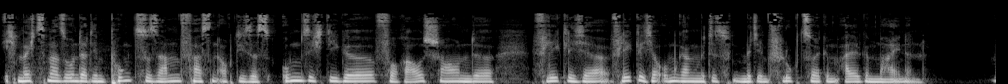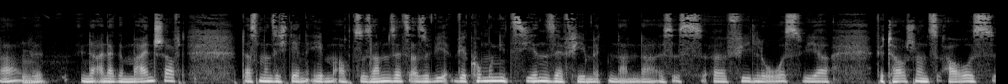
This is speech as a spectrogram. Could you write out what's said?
ich möchte es mal so unter dem Punkt zusammenfassen, auch dieses umsichtige, vorausschauende, pfleglicher, pfleglicher Umgang mit, des, mit dem Flugzeug im Allgemeinen. Ja, mhm in einer Gemeinschaft, dass man sich denn eben auch zusammensetzt. Also wir, wir kommunizieren sehr viel miteinander. Es ist äh, viel los. Wir, wir tauschen uns aus.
